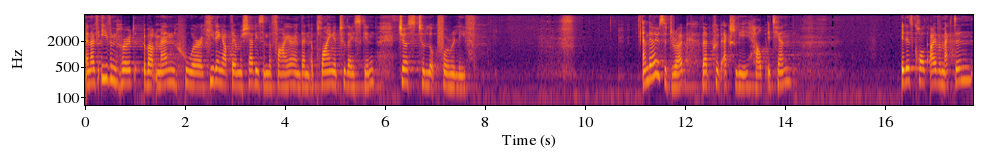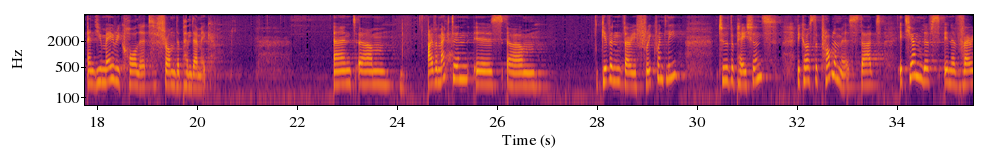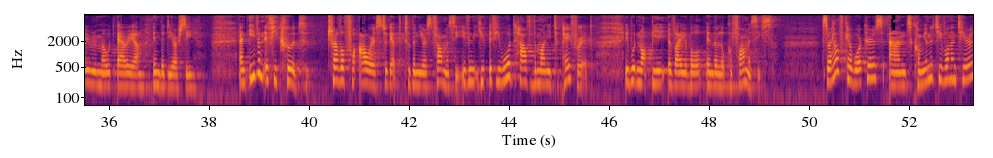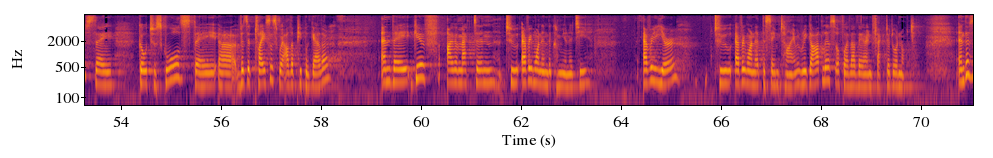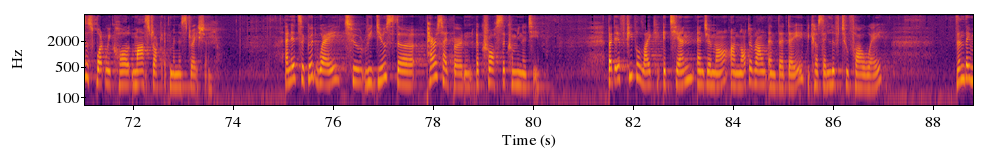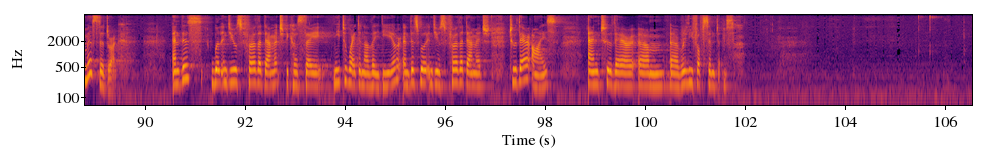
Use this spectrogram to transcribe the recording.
And I've even heard about men who are heating up their machetes in the fire and then applying it to their skin just to look for relief. And there is a drug that could actually help Etienne. It is called ivermectin, and you may recall it from the pandemic. And um, ivermectin is um, given very frequently to the patients because the problem is that Etienne lives in a very remote area in the DRC. And even if he could travel for hours to get to the nearest pharmacy, even if he would have the money to pay for it, it would not be available in the local pharmacies. So healthcare workers and community volunteers, they go to schools, they uh, visit places where other people gather, and they give ivermectin to everyone in the community every year to everyone at the same time, regardless of whether they're infected or not. And this is what we call mass drug administration. And it's a good way to reduce the parasite burden across the community. But if people like Etienne and Germain are not around on that day because they live too far away, then they miss the drug. And this will induce further damage because they need to wait another year, and this will induce further damage to their eyes and to their um, uh, relief of symptoms.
